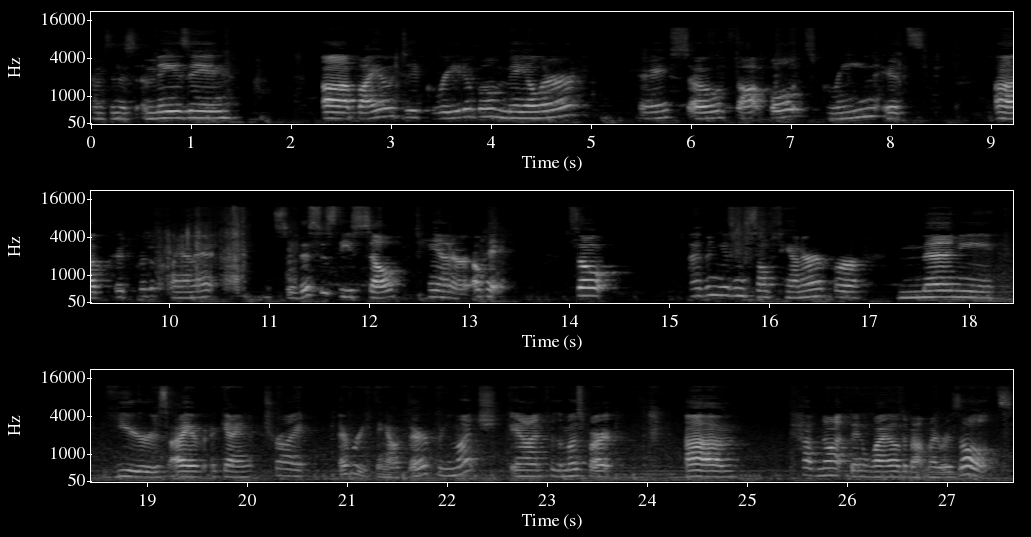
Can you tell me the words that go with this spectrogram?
Comes in this amazing uh, biodegradable mailer. Okay, so thoughtful. It's green. It's uh, good for the planet. Let's see. This is the self tanner. Okay, so I've been using self tanner for many years. I have again tried everything out there pretty much, and for the most part, um, have not been wild about my results.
